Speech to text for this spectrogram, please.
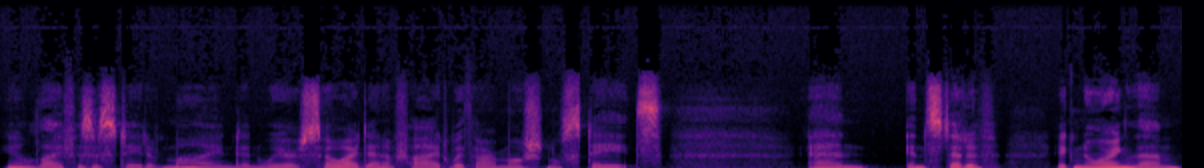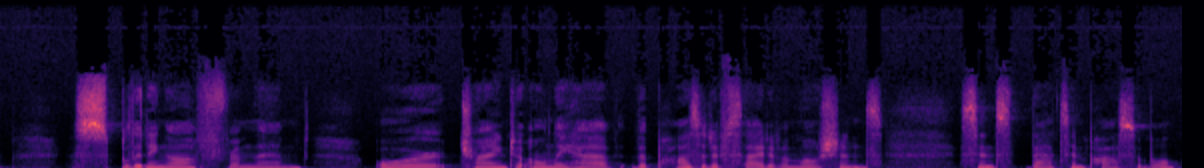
you know, life is a state of mind and we are so identified with our emotional states. And instead of ignoring them, splitting off from them, or trying to only have the positive side of emotions, since that's impossible,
